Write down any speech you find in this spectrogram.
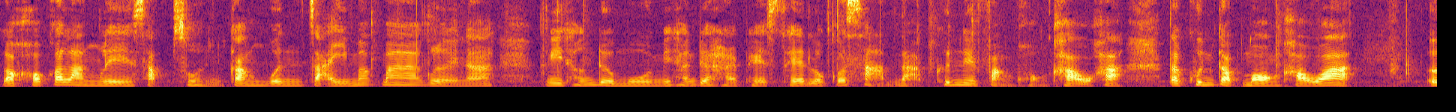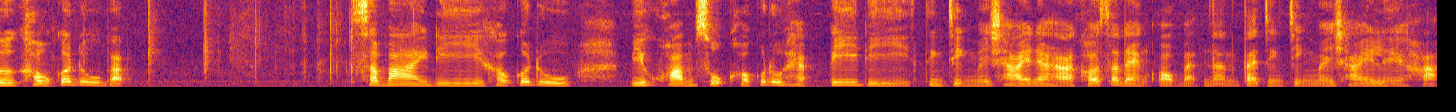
แล้วเขาก็ลังเลสับสนกังวลใจมาก ๆ เลยนะ มีทั้งเดอะมูนมีทั้งเดอะไฮเพรสเทสแล้วก็สามดาบขึ้นในฝั่งของเขาค่ะ แต่คุณกลับมองเขาว่า เออเขาก็ดูแบบ สบายดี เขาก็ดูมีความสุขเขาก็ดูแฮปปี้ดี จริง ๆ ไม่ใช่นะคะ เขาแสดงออกแบบนั้นแต่จริง ๆ ไม่ใช่เลยค่ะ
